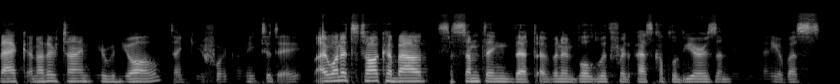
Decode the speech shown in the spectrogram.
back another time here with you all. Thank you for coming today. I wanted to talk about something that I've been involved with for the past couple of years, and maybe many of us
